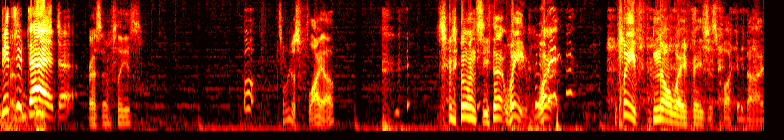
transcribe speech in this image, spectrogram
Beats you dead. Resin, please. Oh, someone just fly up. Did anyone see that? Wait, what? Wait, no way, FaZe just fucking died.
